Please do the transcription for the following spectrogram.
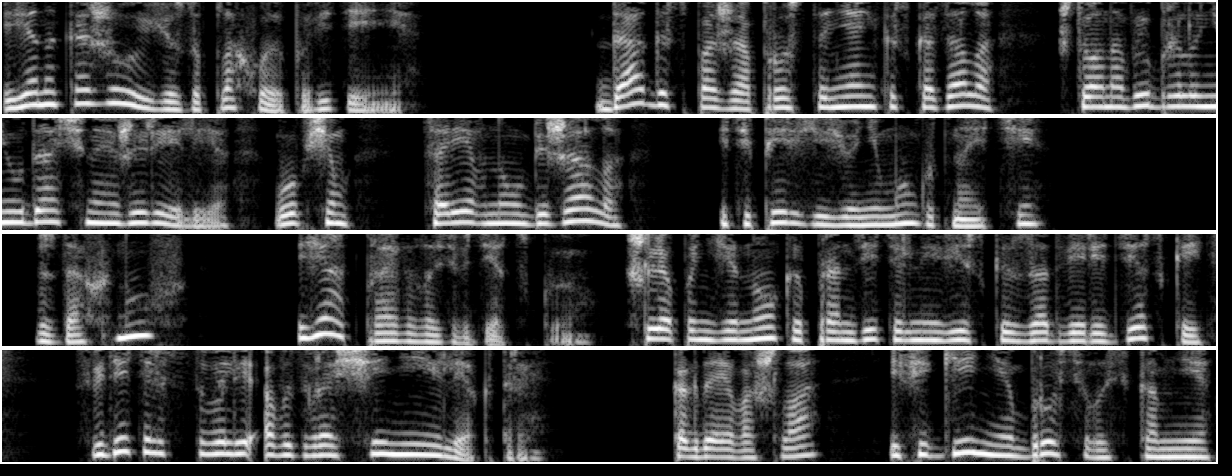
я накажу ее за плохое поведение. Да, госпожа, просто нянька сказала, что она выбрала неудачное ожерелье. В общем, царевна убежала, и теперь ее не могут найти. Вздохнув, я отправилась в детскую. Шлепанье ног и пронзительный виск из-за двери детской свидетельствовали о возвращении Электры. Когда я вошла — Ифигения бросилась ко мне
